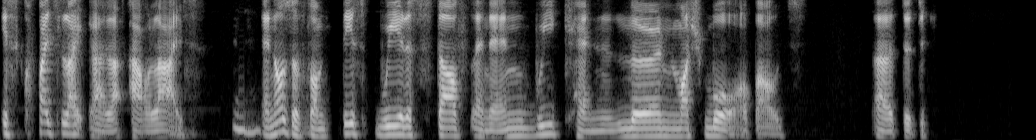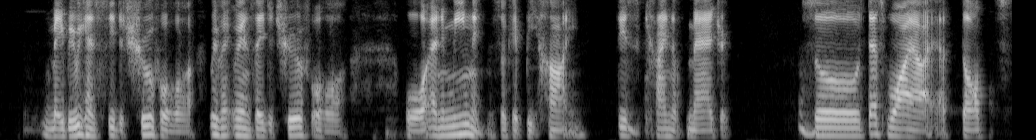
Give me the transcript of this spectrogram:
it's quite like our, our lives. Mm-hmm. And also from this weird stuff, and then we can learn much more about uh, the, the maybe we can see the truth or we can, we can say the truth or or any meanings okay behind this mm-hmm. kind of magic mm-hmm. so that's why i adopt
